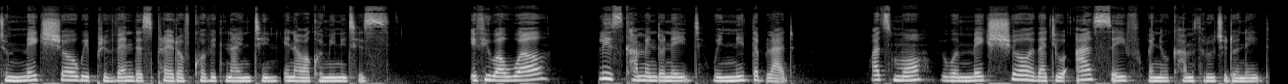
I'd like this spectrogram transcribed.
to make sure we prevent the spread of COVID 19 in our communities. If you are well, please come and donate. We need the blood. What's more, we will make sure that you are safe when you come through to donate.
